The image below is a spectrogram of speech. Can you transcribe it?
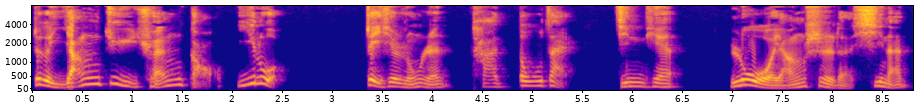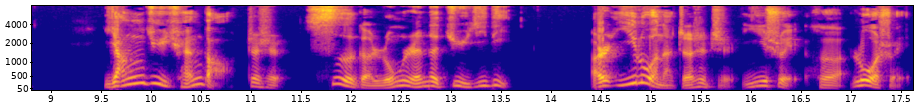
这个杨巨全镐伊洛这些戎人，他都在今天洛阳市的西南。杨巨全镐这是四个戎人的聚集地，而伊洛呢，则是指伊水和洛水。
